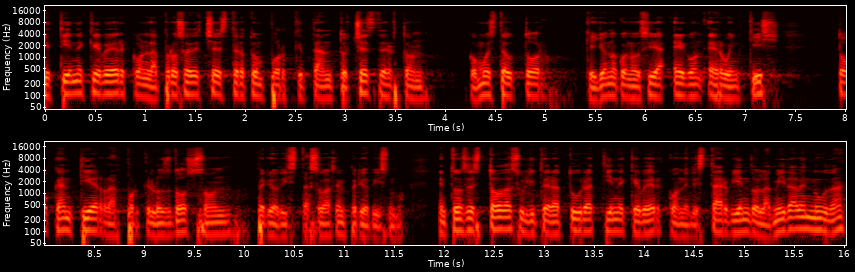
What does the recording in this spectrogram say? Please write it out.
que tiene que ver con la prosa de Chesterton, porque tanto Chesterton como este autor, que yo no conocía, Egon Erwin Kish, tocan tierra porque los dos son periodistas o hacen periodismo. Entonces toda su literatura tiene que ver con el estar viendo la vida venuda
